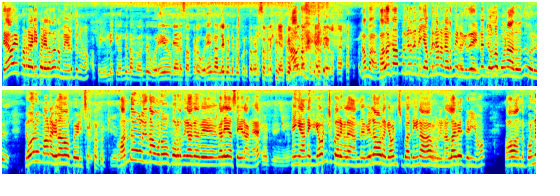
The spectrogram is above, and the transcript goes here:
தேவைப்படுற அடிப்படையில தான் நம்ம எடுத்துக்கணும். அப்ப இன்னைக்கு வந்து நம்ம வந்து ஒரே வகையான சாப்பாடு ஒரே நாள்லயே கொண்டு போய் கொடுத்துறோம்னு சொல்றீங்க. ஆமா. வளகாப்புங்கிறது இன்னைக்கு அப்படிதானே நடந்துட்டு இருக்குது. இன்னும் சொல்ல போனா அது வந்து ஒரு கௌரவமான விழாவா போயிடுச்சு. வந்தவங்களுக்கு தான் உணவு போடுறதுக்காக வேலையா செய்யறாங்க நீங்க அன்னைக்கு கவனிச்சு பாருங்களேன் அந்த விழாவுல கவனிச்சு பாத்தீங்கன்னா உங்களுக்கு நல்லாவே தெரியும். பாவம் அந்த பொண்ணு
